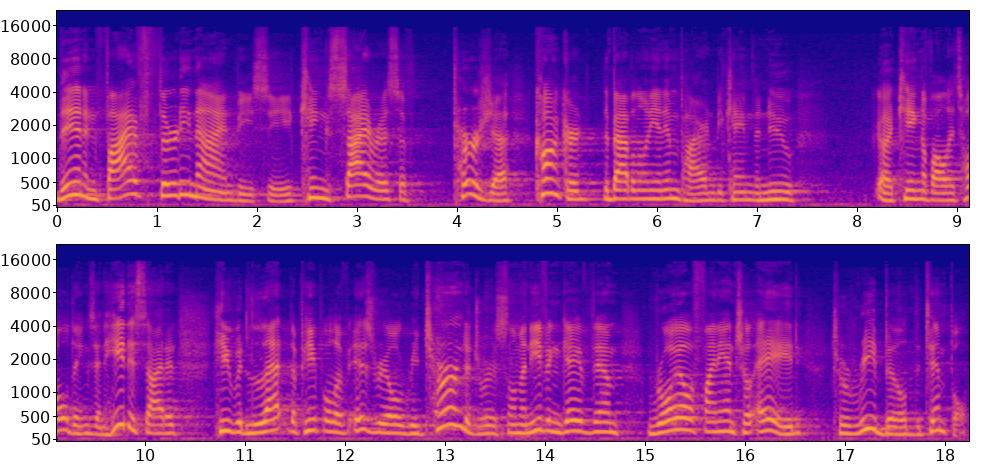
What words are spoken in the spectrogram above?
Then in 539 BC, King Cyrus of Persia conquered the Babylonian Empire and became the new uh, king of all its holdings. And he decided he would let the people of Israel return to Jerusalem and even gave them royal financial aid to rebuild the temple.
